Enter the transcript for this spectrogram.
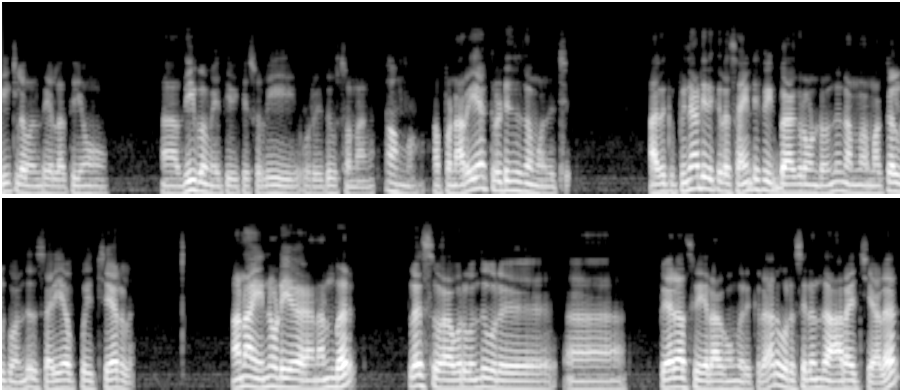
வீட்டில் வந்து எல்லாத்தையும் தீபம் ஏற்றி வைக்க சொல்லி ஒரு இது சொன்னாங்க ஆமா. அப்போ நிறைய கிரிட்டிசிசம் வந்துச்சு அதுக்கு பின்னாடி இருக்கிற சயின்டிஃபிக் பேக்ரவுண்ட் வந்து நம்ம மக்களுக்கு வந்து சரியாக போய் சேரலை ஆனால் என்னுடைய நண்பர் ப்ளஸ் அவர் வந்து ஒரு பேராசிரியராகவும் இருக்கிறார் ஒரு சிறந்த ஆராய்ச்சியாளர்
